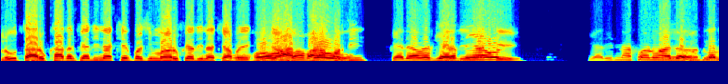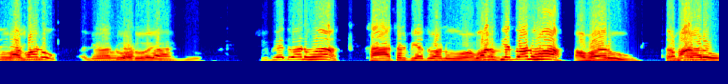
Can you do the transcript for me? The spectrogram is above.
પેલું તારું ખાતર ફેદી નાખીએ પછી મારું ફેદી નાખીએ આપણે હો, તો. વારા પરથી ફેદા હવે ઘેર જ નહીં આવો. ફેદી નાખવાનું આ તો. ફેદી નાખવાનું? આ દોડો આવી ગયો. શું ફેદવાનું હા? ખાતર ફેદવાનું હા કોનું ફેદવાનું હા? અમારું. તમારું?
